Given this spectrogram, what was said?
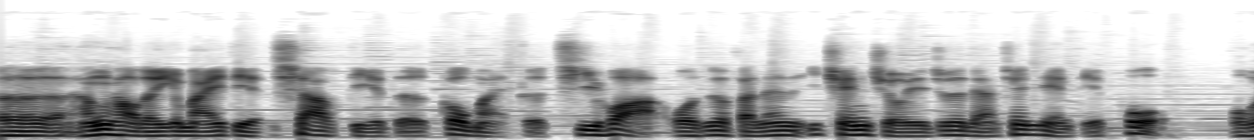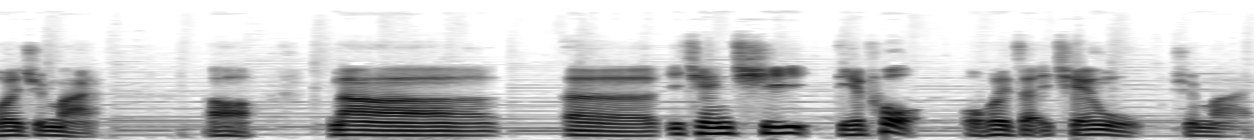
呃，很好的一个买点，下跌的购买的计划，我就反正一千九，也就是两千点跌破，我会去买啊。那呃一千七跌破，我会在一千五去买。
